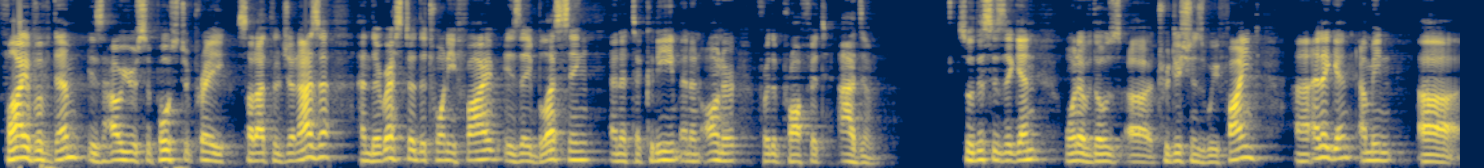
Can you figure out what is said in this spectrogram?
Five of them is how you're supposed to pray Salat al Janazah, and the rest of the 25 is a blessing and a takreem and an honor for the Prophet Adam. So, this is again one of those uh, traditions we find. Uh, and again, I mean, uh,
